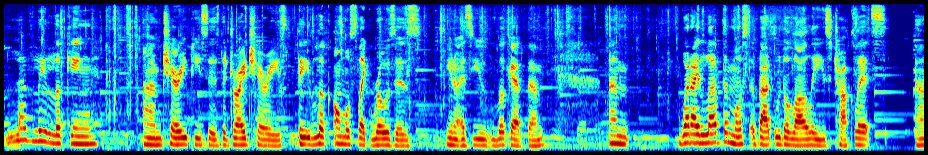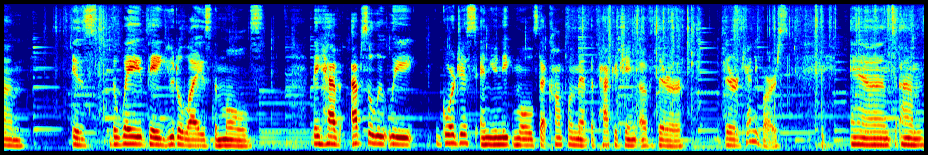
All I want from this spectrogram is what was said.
lovely looking um, cherry pieces, the dried cherries. They look almost like roses, you know, as you look at them. Um, what I love the most about Oodaalolly's chocolates um, is the way they utilize the molds. They have absolutely gorgeous and unique molds that complement the packaging of their their candy bars. And um,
